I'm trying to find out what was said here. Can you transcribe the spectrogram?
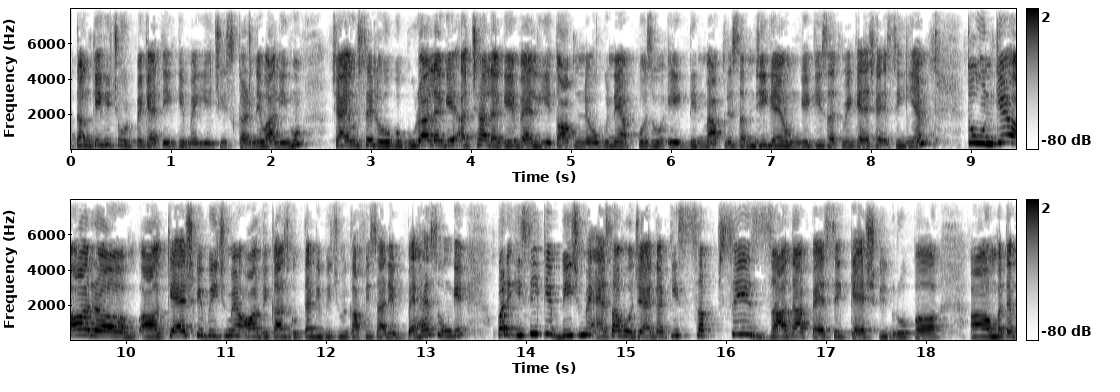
दंके की चोट पे कहती है कि मैं ये चीज़ करने वाली हूँ। चाहे उससे लोगों को बुरा लगे अच्छा लगे वेल ये तो आप लोगों ने आपको एक दिन में आपने समझी गए होंगे कि सच में कैश ऐसी ही है। तो उनके और कैश के बीच में और विकास गुप्ता के बीच में काफ़ी सारे बहस होंगे। पर इसी के बीच में ऐसा हो जाएगा कि सबसे ज़्यादा पैसे कैश की ग्रुप मतलब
